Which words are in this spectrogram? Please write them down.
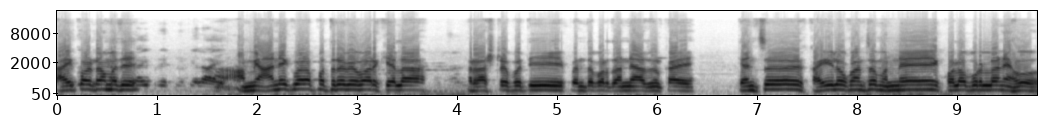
हायकोर्टामध्ये आम्ही अनेक वेळा पत्रव्यवहार केला. राष्ट्रपती पंतप्रधानांनी अजून काय त्यांचं काही लोकांचं म्हणणं आहे कोल्हापूरला नाही हो.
